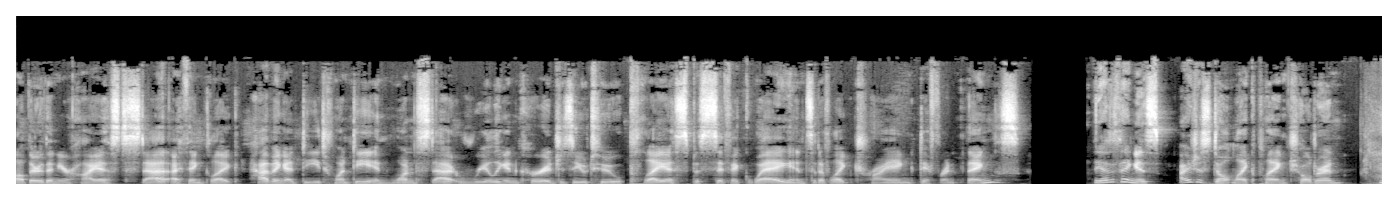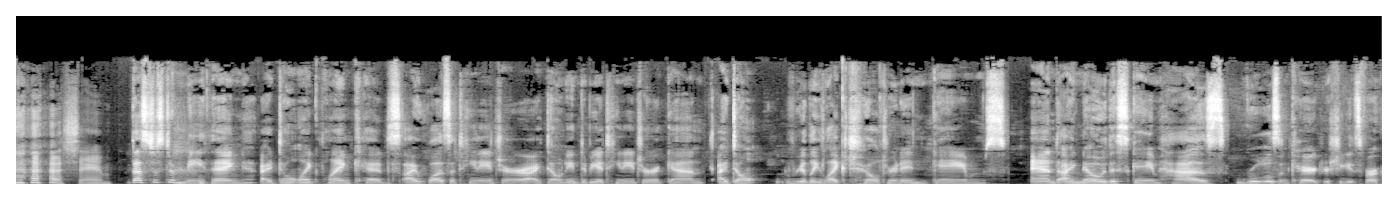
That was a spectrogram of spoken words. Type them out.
other than your highest stat. I think like having a d20 in one stat really encourages you to play a specific way instead of like trying different things. The other thing is, I just don't like playing children. Same. That's just a me thing. I don't like playing kids. I was a teenager. I don't need to be a teenager again. I don't really like children in games. And I know this game has rules and character sheets for,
